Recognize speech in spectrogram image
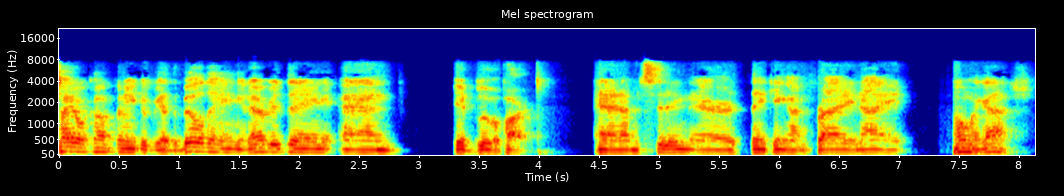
title company because we had the building and everything, and it blew apart. And I'm sitting there thinking on Friday night, oh my gosh,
